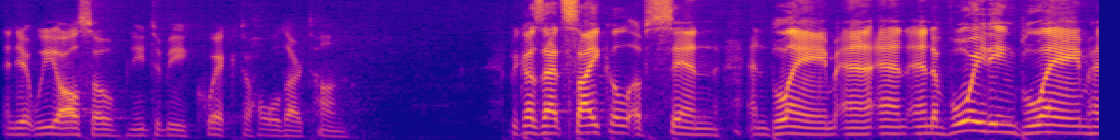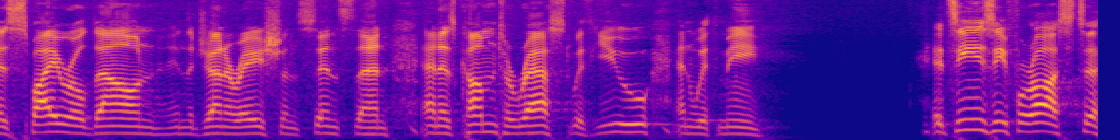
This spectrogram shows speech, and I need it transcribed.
And yet we also need to be quick to hold our tongue because that cycle of sin and blame and, and, and, avoiding blame has spiraled down in the generations since then and has come to rest with you and with me. It's easy for us to,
